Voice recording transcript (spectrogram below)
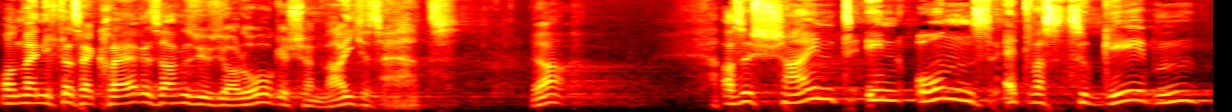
Und wenn ich das erkläre, sagen sie, ja logisch, ein weiches Herz. Ja. Also es scheint in uns etwas zu geben,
